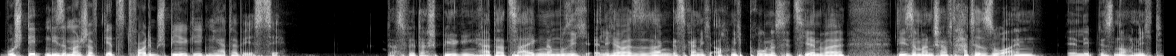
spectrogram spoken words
wo steht denn diese Mannschaft jetzt vor dem Spiel gegen Hertha BSC? Das wird das Spiel gegen Hertha zeigen. Da muss ich ehrlicherweise sagen, das kann ich auch nicht prognostizieren, weil diese Mannschaft hatte so ein Erlebnis noch nicht.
